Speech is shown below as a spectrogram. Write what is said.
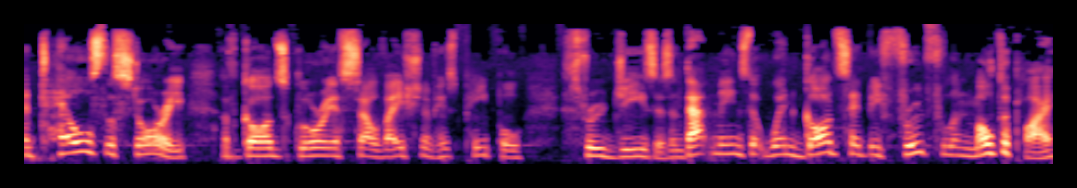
and tells the story of God's glorious salvation of his people through Jesus. And that means that when God said, Be fruitful and multiply,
